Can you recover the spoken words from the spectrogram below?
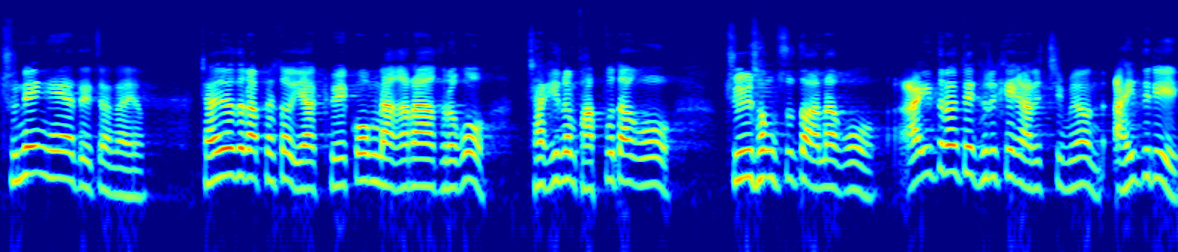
준행해야 되잖아요. 자녀들 앞에서 야 교회 꼭 나가라 그러고 자기는 바쁘다고 주일 성수도 안 하고 아이들한테 그렇게 가르치면 아이들이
